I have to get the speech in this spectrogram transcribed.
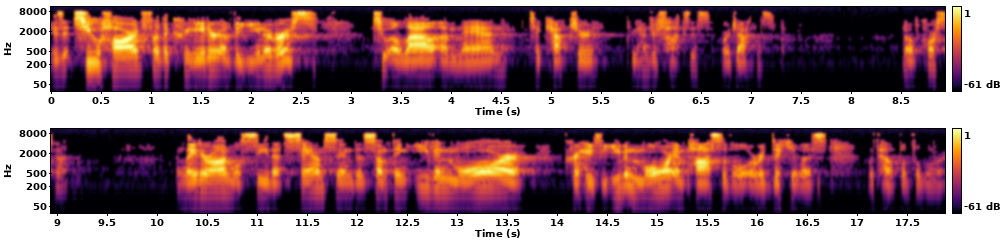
Is it too hard for the creator of the universe to allow a man to capture 300 foxes or jackals? No, of course not. And later on, we'll see that Samson does something even more crazy, even more impossible or ridiculous with help of the Lord.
